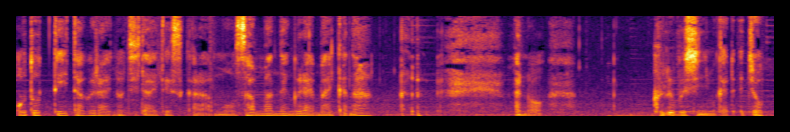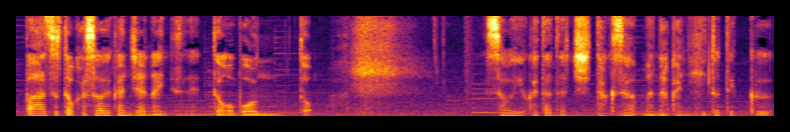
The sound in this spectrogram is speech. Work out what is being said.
踊っていたぐらいの時代ですからもう3万年ぐらい前かな。あのくるぶしに向かってジョッパーズとかそういう感じじゃないんですね。ドボンと。そういう方たちたくさん、まあ、中にヒートテック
